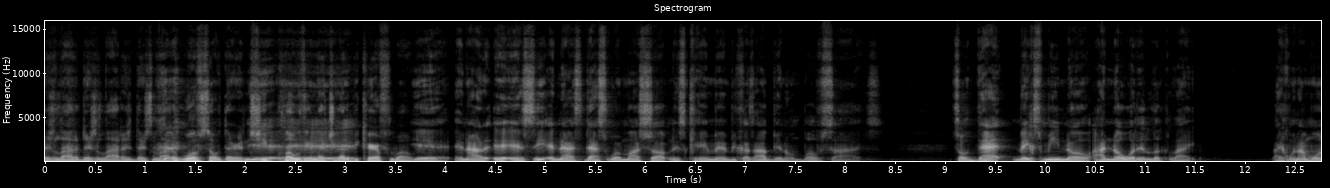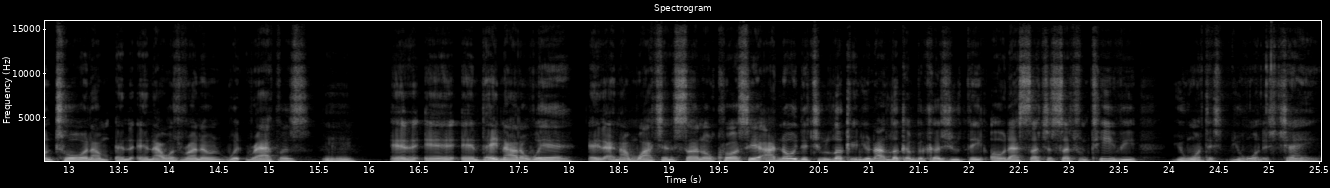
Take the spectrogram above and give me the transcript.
There's a lot of there's a lot of there's a lot of wolves out there in sheep clothing yeah, that you got to be careful about. Yeah, and I and see, and that's that's where my sharpness came in because I've been on both sides. So that makes me know I know what it looked like. Like when I'm on tour and I'm and, and I was running with rappers hmm and and, and they not aware and, and I'm watching Sun across here, I know that you looking. You're not looking because you think, oh, that's such and such from TV. You want this, you want this chain.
